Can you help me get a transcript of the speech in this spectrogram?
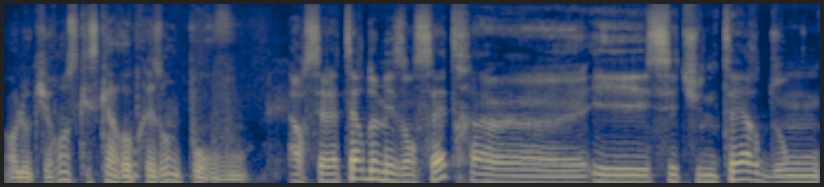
en l'occurrence, qu'est-ce qu'elle représente pour vous? Alors c'est la terre de mes ancêtres euh, et c'est une terre dont,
